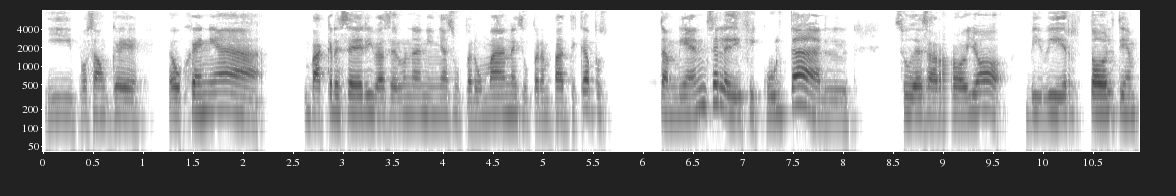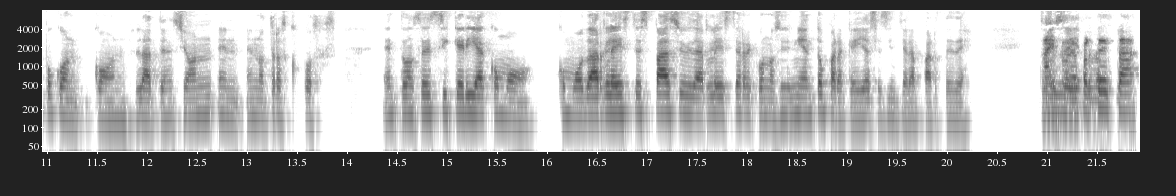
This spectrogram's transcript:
Y pues aunque Eugenia va a crecer y va a ser una niña superhumana y súper empática, pues también se le dificulta el, su desarrollo vivir todo el tiempo con, con la atención en, en, otras cosas. Entonces sí quería como, como darle este espacio y darle este reconocimiento para que ella se sintiera parte de. Entonces, Ay, no, aparte la... está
